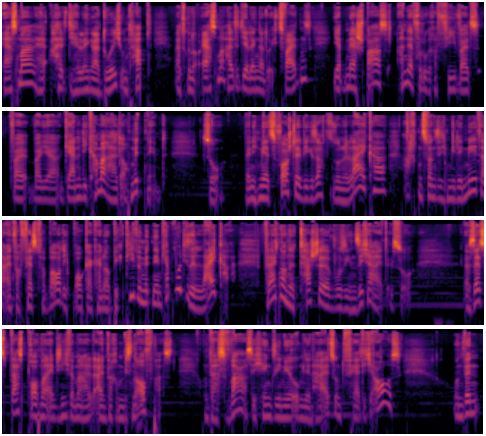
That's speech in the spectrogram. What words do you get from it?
Erstmal haltet ihr länger durch und habt, also genau, erstmal haltet ihr länger durch. Zweitens, ihr habt mehr Spaß an der Fotografie, weil, weil ihr gerne die Kamera halt auch mitnehmt. So. Wenn ich mir jetzt vorstelle, wie gesagt, so eine Leica, 28 mm, einfach fest verbaut, ich brauche gar keine Objektive mitnehmen, ich habe nur diese Leica. Vielleicht noch eine Tasche, wo sie in Sicherheit ist, so. Selbst das braucht man eigentlich nicht, wenn man halt einfach ein bisschen aufpasst. Und das war's. Ich hänge sie mir um den Hals und fertig aus. Und wenn,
